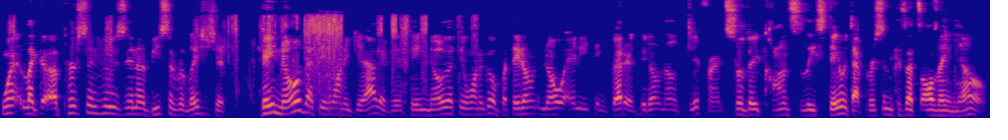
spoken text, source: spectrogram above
when, like a person who's in an abusive relationship. They know that they want to get out of it. They know that they want to go, but they don't know anything better. They don't know different. So they constantly stay with that person because that's all they know.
